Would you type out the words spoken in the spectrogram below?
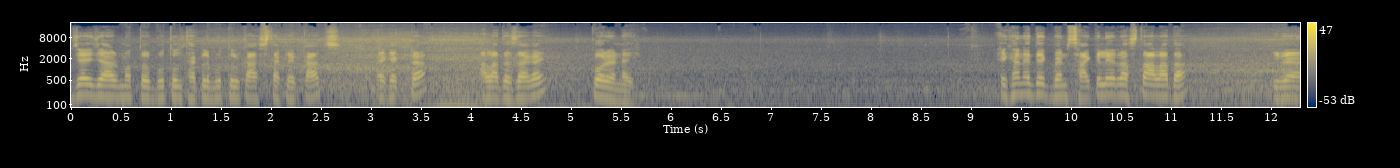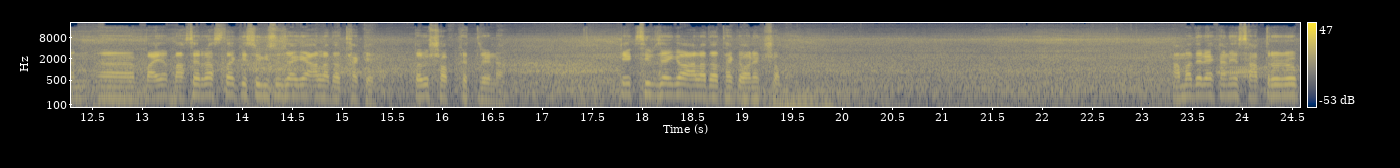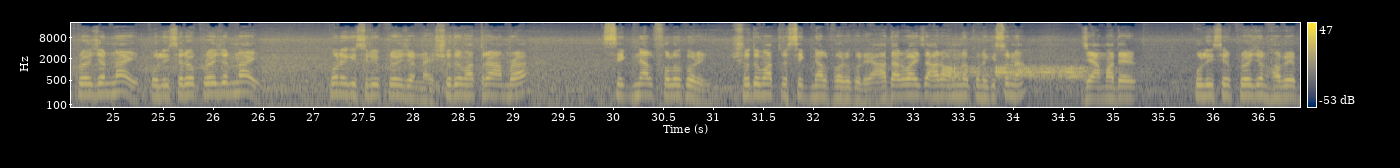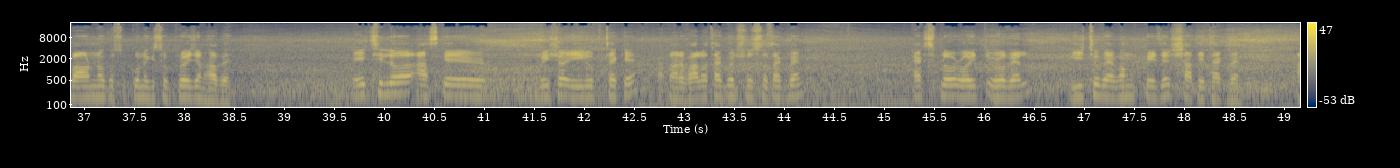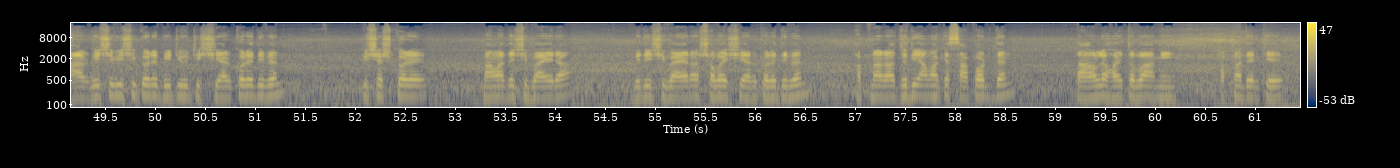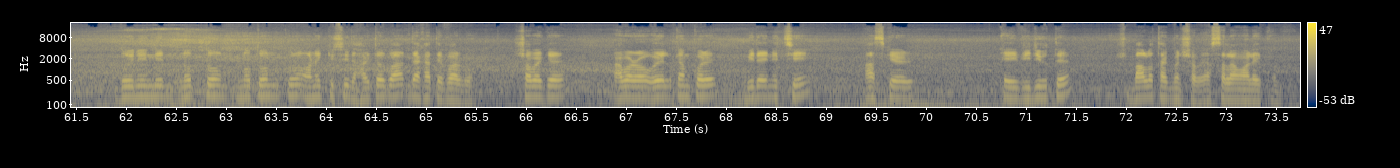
যাই যার মতো বোতল থাকলে বোতল, কাজ থাকলে কাজ এক একটা আলাদা জায়গায় করে নেয়। এখানে দেখবেন সাইকেলের রাস্তা আলাদা ইভেন বাসের রাস্তা কিছু কিছু জায়গায় আলাদা থাকে, তবে সব ক্ষেত্রে না। ট্যাক্সির জায়গাও আলাদা থাকে অনেক সময়। আমাদের এখানে ছাত্রেরও প্রয়োজন নাই, পুলিশেরও প্রয়োজন নাই, কোনো কিছুরই প্রয়োজন নাই। শুধুমাত্র আমরা সিগনাল ফলো করি, শুধুমাত্র সিগন্যাল ফলো করি। আদারওয়াইজ আর অন্য কোনো কিছু না, যে আমাদের পুলিশের প্রয়োজন হবে বা অন্য কিছু, কোনো কিছুর প্রয়োজন হবে। এই ছিল আজকের বিষয় ইউরোপ থেকে। আপনারা ভালো থাকবেন, সুস্থ থাকবেন। এক্সপ্লোর উইথ রোবেল ইউটিউব এবং পেজের সাথে থাকবেন। আর বেশি বেশি করে ভিডিওটি শেয়ার করে দিবেন। বিশেষ করে বাংলাদেশি ভাইয়েরা, বিদেশি ভাইয়েরা সবাই শেয়ার করে দিবেন। আপনারা যদি আমাকে সাপোর্ট দেন, তাহলে হয়তোবা আমি আপনাদেরকে দৈনন্দিন নতুন নতুন অনেক কিছু হয়তোবা দেখাতে পারব। সবাইকে আবারও ওয়েলকাম করে বিদায় নিচ্ছি। আজকের এই ভিডিওতে ভালো থাকবেন সবাই। আসসালামু আলাইকুম।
